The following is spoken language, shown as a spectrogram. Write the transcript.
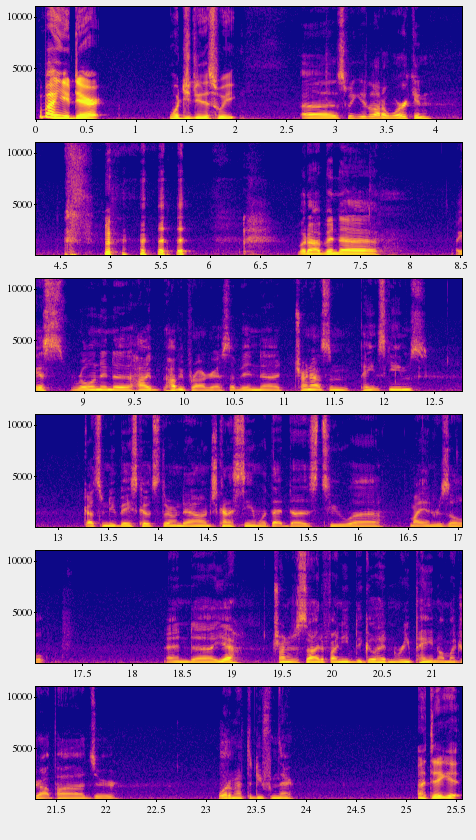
What about you, Derek? What'd you do this week? Uh, this week you did a lot of working. but I've been, uh, I guess, rolling into hobby, hobby progress. I've been uh, trying out some paint schemes. Got some new base coats thrown down, just kind of seeing what that does to uh, my end result. And uh, yeah, trying to decide if I need to go ahead and repaint all my drop pods or what I'm gonna have to do from there. I dig it.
